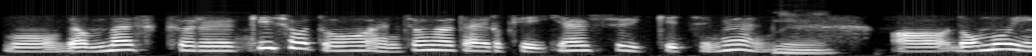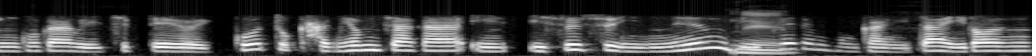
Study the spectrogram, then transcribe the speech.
뭐 면 마스크를 끼셔도 안전하다 이렇게 얘기할 수 있겠지만 네. 어, 너무 인구가 밀집되어 있고 또 감염자가 이, 있을 수 있는 네. 밀폐된 네. 공간이다. 이런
